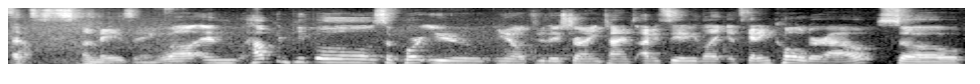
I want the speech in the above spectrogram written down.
So. That's amazing. Well, and how can people support you, you know, through these trying times? Obviously, like it's getting colder out, so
